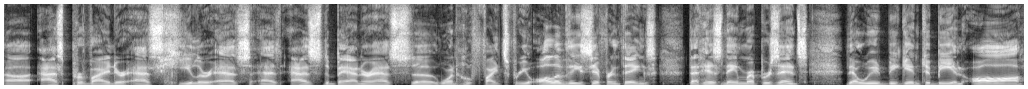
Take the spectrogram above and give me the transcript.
uh, as provider, as healer, as as as the banner, as the one who fights for you. All of these different things that His name represents, that we begin to be in awe,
